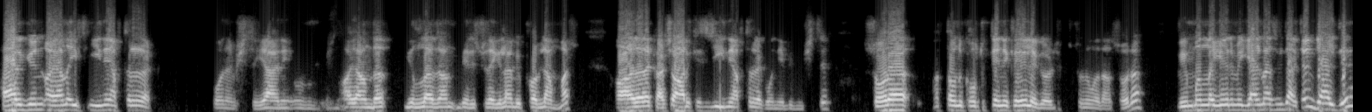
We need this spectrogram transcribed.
her gün ayağına iğne yaptırarak oynamıştı. Yani ayağında yıllardan beri süre gelen bir problem var. Ağrılara karşı ağrı kesici iğne yaptırarak oynayabilmişti. Sonra hatta onu koltuk değnekleriyle gördük turnuvadan sonra. Wimbledon'a gelir mi gelmez mi derken geldi.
